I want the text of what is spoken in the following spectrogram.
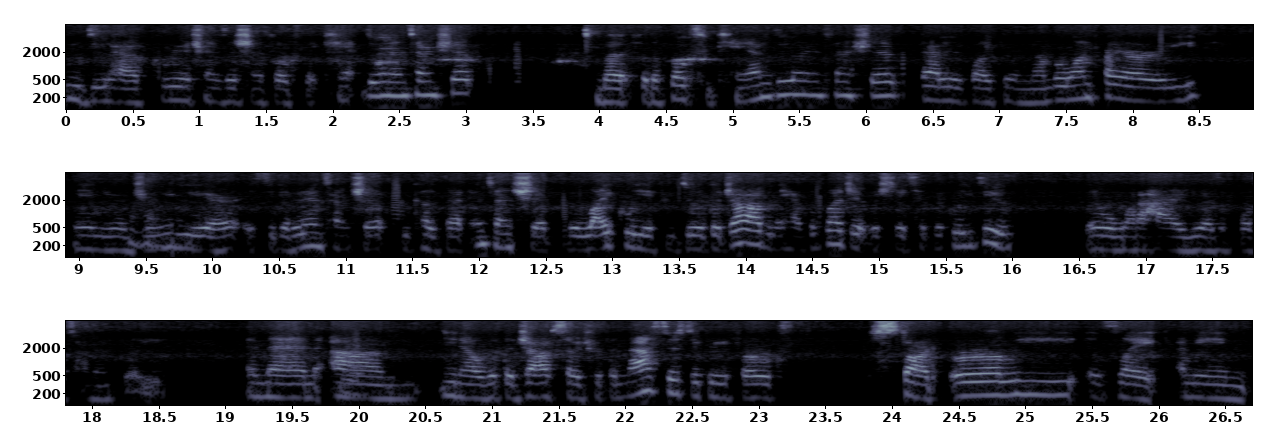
we do have career transition folks that can't do an internship. But for the folks who can do an internship, that is like your number one priority in your mm-hmm. junior year is to get an internship because that internship will likely, if you do a good job and they have the budget, which they typically do, they will want to hire you as a full-time employee. And then, um, you know, with the job search with the master's degree, folks start early. It's like, I mean,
